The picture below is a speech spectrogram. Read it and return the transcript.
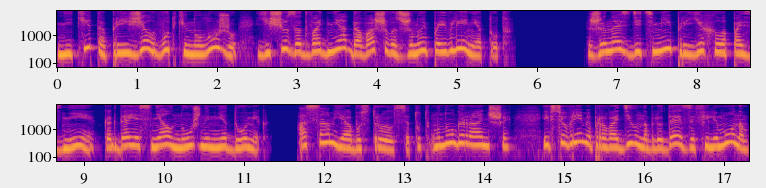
Никита приезжал в Уткину лужу еще за два дня до вашего с женой появления тут. Жена с детьми приехала позднее, когда я снял нужный мне домик. А сам я обустроился тут много раньше и все время проводил, наблюдая за Филимоном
